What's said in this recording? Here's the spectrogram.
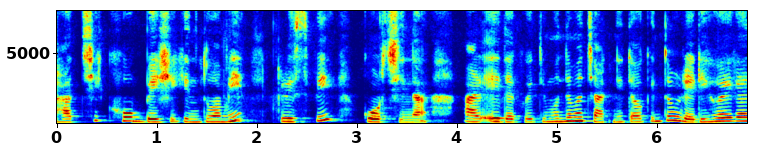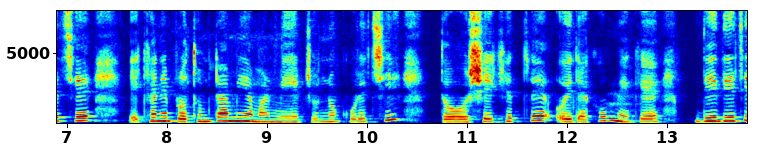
ভাজছি, খুব বেশি কিন্তু আমি ক্রিস্পি করছি না। আর এই দেখো ইতিমধ্যে আমার চাটনিটাও কিন্তু রেডি হয়ে গেছে। এখানে প্রথমটা আমি আমার মেয়ের জন্য করেছি। তো সেক্ষেত্রে ওই দেখো মেয়েকে দিয়ে দিয়েছি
